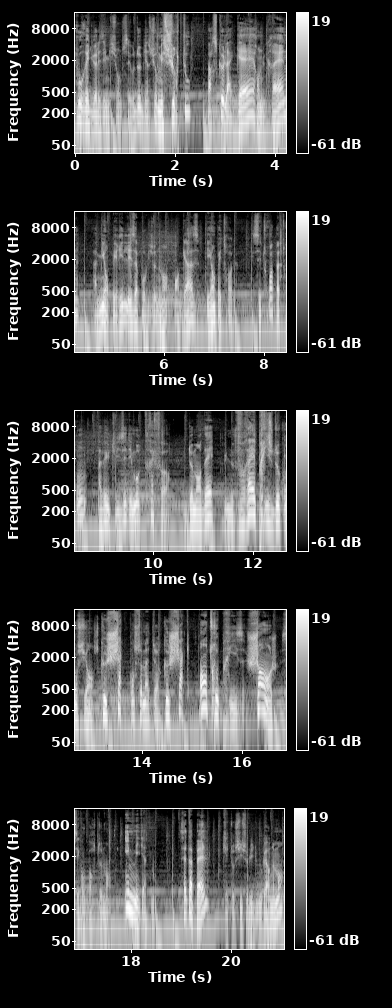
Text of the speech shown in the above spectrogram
pour réduire les émissions de CO2 bien sûr, mais surtout parce que la guerre en Ukraine a mis en péril les approvisionnements en gaz et en pétrole. Ces trois patrons avaient utilisé des mots très forts. Ils demandaient une vraie prise de conscience, que chaque consommateur, que chaque entreprise change ses comportements immédiatement. Cet appel, qui est aussi celui du gouvernement,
